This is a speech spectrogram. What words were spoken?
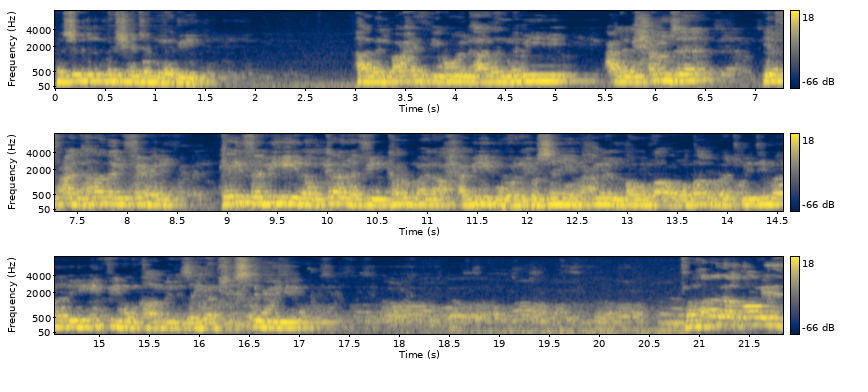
فسجد نشج النبي. هذا الباحث يقول هذا النبي على الحمزة يفعل هذا الفعل. كيف به لو كان في كربلاء حبيبه الحسين على البوضة مضرج بدمائه في مقابل زينب شو يسوي؟ فهذا قائد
